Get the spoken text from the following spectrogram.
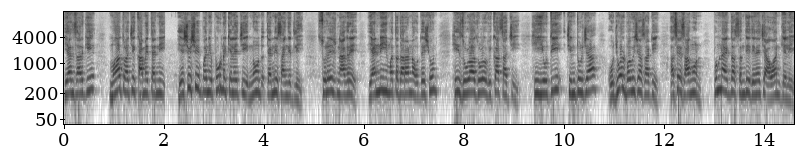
यांसारखी महत्त्वाची कामे त्यांनी यशस्वीपणे पूर्ण केल्याची नोंद त्यांनी सांगितली. सुरेश नागरे यांनीही मतदारांना उद्देशून ही जुळाजुळव विकासाची ही युती चिंतूरच्या उज्ज्वल भविष्यासाठी असे सांगून पुन्हा एकदा संधी देण्याचे आवाहन केले.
